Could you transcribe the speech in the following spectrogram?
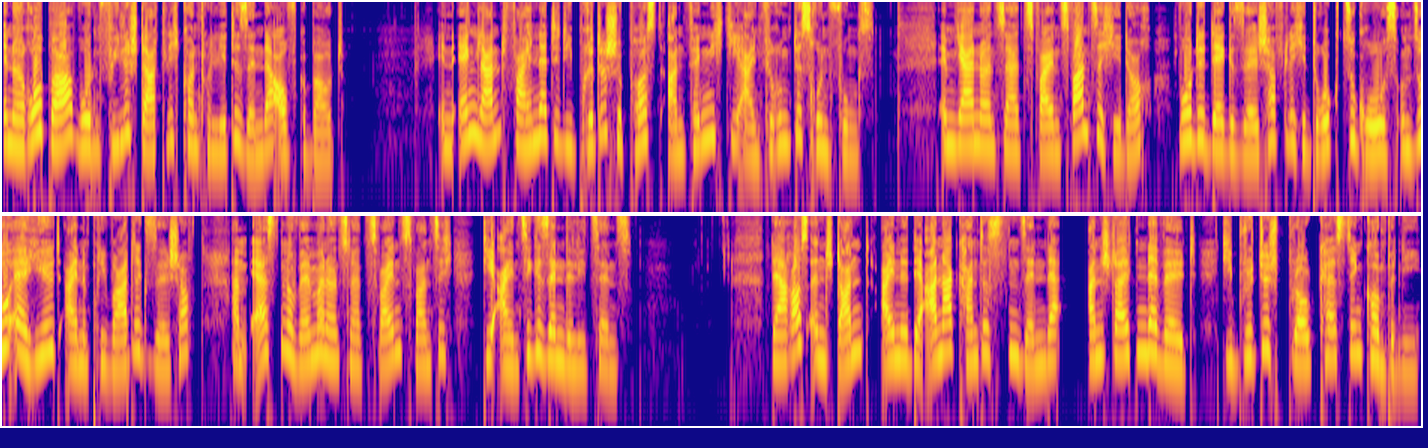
In Europa wurden viele staatlich kontrollierte Sender aufgebaut. In England verhinderte die britische Post anfänglich die Einführung des Rundfunks. Im Jahr 1922 jedoch wurde der gesellschaftliche Druck zu groß und so erhielt eine private Gesellschaft am 1. November 1922 die einzige Sendelizenz. Daraus entstand eine der anerkanntesten Sendeanstalten der Welt, die British Broadcasting Company,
